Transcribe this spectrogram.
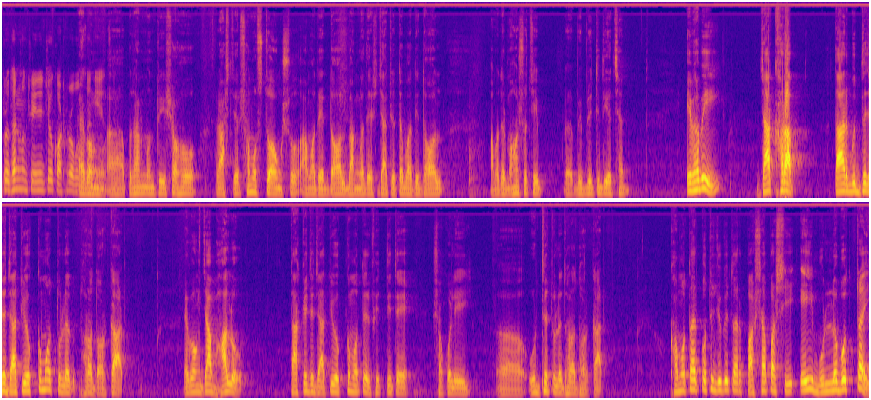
প্রধানমন্ত্রী নিজেও কঠোর এবং প্রধানমন্ত্রী সহ রাষ্ট্রের সমস্ত অংশ আমাদের দল বাংলাদেশ জাতীয়তাবাদী দল আমাদের মহাসচিব বিবৃতি দিয়েছেন। এভাবেই যা খারাপ, তার বিরুদ্ধে যে জাতীয় ঐক্যমত তুলে ধরা দরকার এবং যা ভালো, তাকে যে জাতীয় ঐক্যমতের ভিত্তিতে সকলেই ঊর্ধ্বে তুলে ধরা দরকার। ক্ষমতার প্রতিযোগিতার পাশাপাশি এই মূল্যবোধটাই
